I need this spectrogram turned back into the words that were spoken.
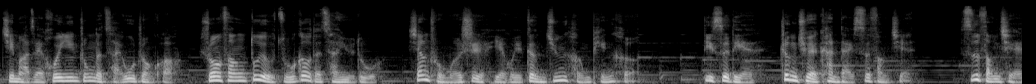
起码在婚姻中的财务状况，双方都有足够的参与度，相处模式也会更均衡平和。第四点，正确看待私房钱。私房钱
